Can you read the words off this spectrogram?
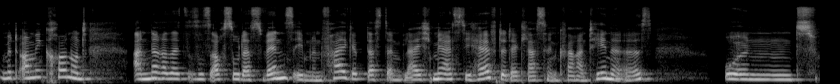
mit Omikron und Andererseits ist es auch so, dass wenn es eben einen Fall gibt, dass dann gleich mehr als die Hälfte der Klasse in Quarantäne ist und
